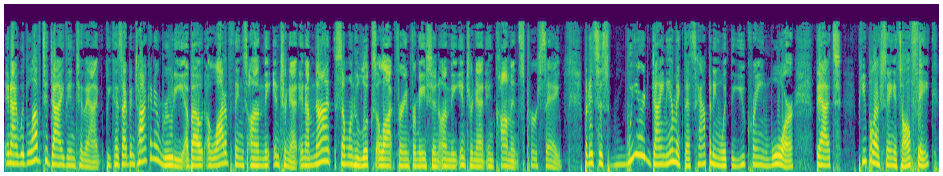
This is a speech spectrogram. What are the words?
And I would love to dive into that because I've been talking to Rudy about a lot of things on the internet. And I'm not someone who looks a lot for information on the internet and comments per se. But it's this weird dynamic that's happening with the Ukraine war that people are saying it's all fake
